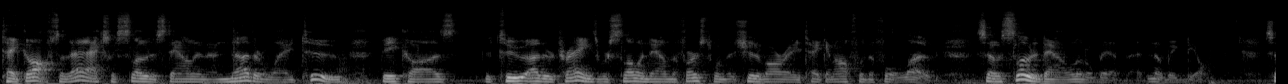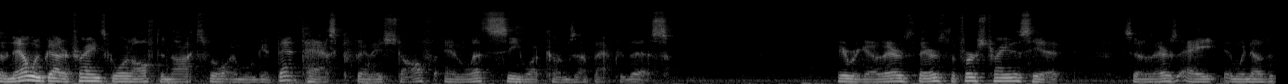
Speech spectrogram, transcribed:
take off. So that actually slowed us down in another way too, because the two other trains were slowing down the first one that should have already taken off with a full load. So it slowed it down a little bit, but no big deal. So now we've got our trains going off to Knoxville and we'll get that task finished off and let's see what comes up after this. Here we go. There's there's the first train is hit. So there's eight and we know the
